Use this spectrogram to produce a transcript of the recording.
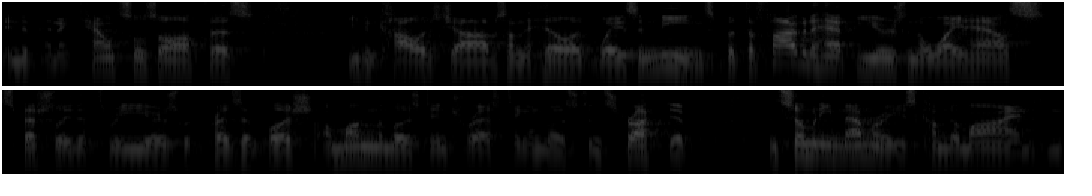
independent counsel's office, even college jobs on the Hill at Ways and Means. But the five and a half years in the White House, especially the three years with President Bush, among the most interesting and most instructive. And so many memories come to mind and,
